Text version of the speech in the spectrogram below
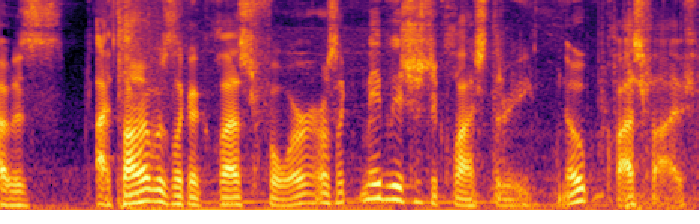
I was... I thought it was like a class 4. I was like, maybe it's just a class 3. Nope, class 5.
